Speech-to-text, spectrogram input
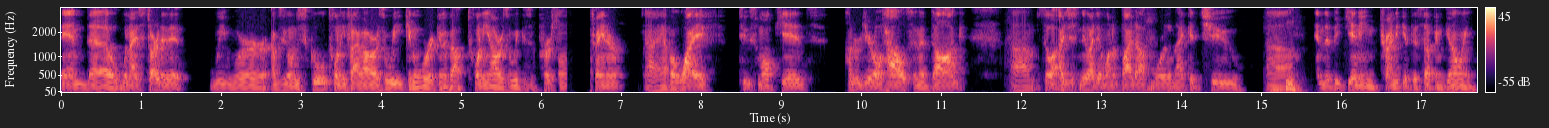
and uh, when I started it, we were I was going to school 25 hours a week and working about 20 hours a week as a personal trainer. I have a wife, two small kids, hundred year old house, and a dog. Um, so I just knew I didn't want to bite off more than I could chew um, hmm. in the beginning, trying to get this up and going.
